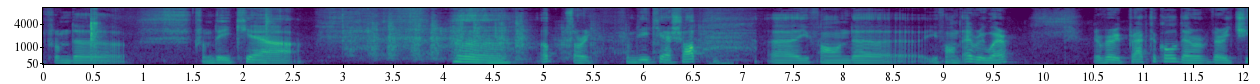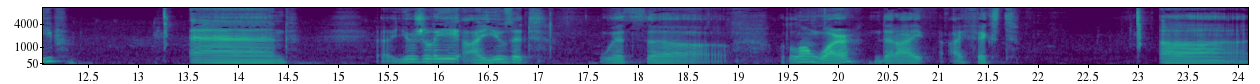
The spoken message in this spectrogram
from the from the IKEA. Oh, sorry, from the IKEA shop. You found you found everywhere. They're very practical. They're very cheap, and uh, usually I use it with, uh, with a long wire that I, I fixed. Uh,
